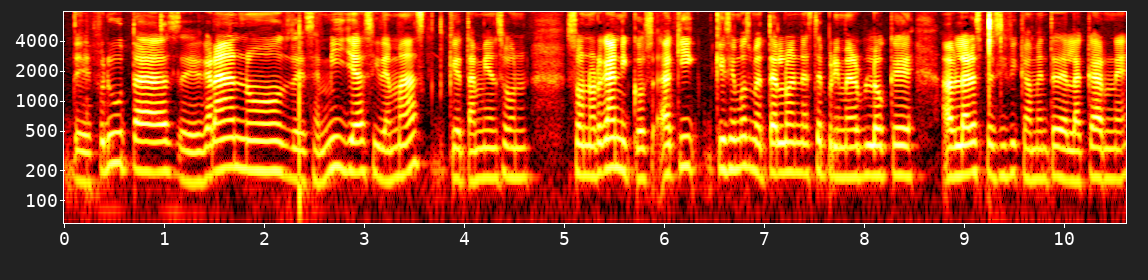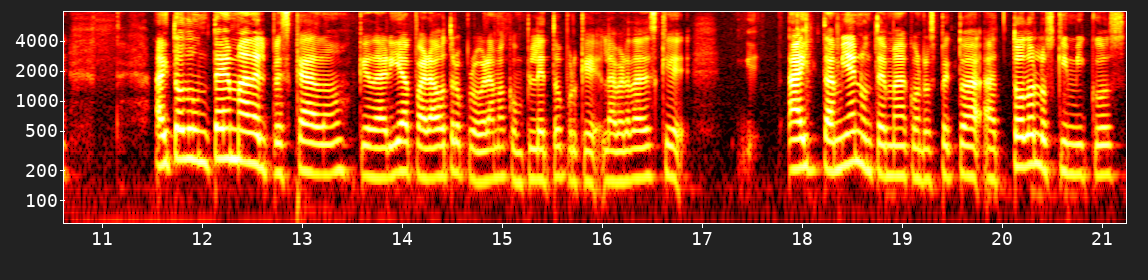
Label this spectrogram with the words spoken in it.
de frutas, de granos, de semillas y demás, que también son, son orgánicos. Aquí quisimos meterlo en este primer bloque, hablar específicamente de la carne. Hay todo un tema del pescado que daría para otro programa completo, porque la verdad es que hay también un tema con respecto a, a todos los químicos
